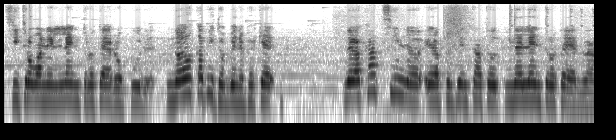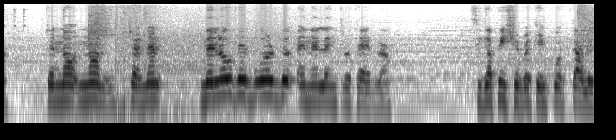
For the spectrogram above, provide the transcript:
si trova nell'entroterra oppure... Non ho capito bene perché nella cutscene è rappresentato nell'entroterra. Cioè, no, non... Cioè, nel, nell'overworld e nell'entroterra. Si capisce perché il portale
